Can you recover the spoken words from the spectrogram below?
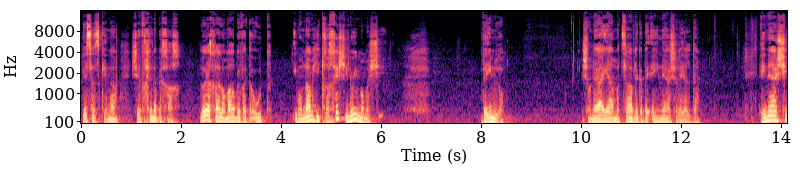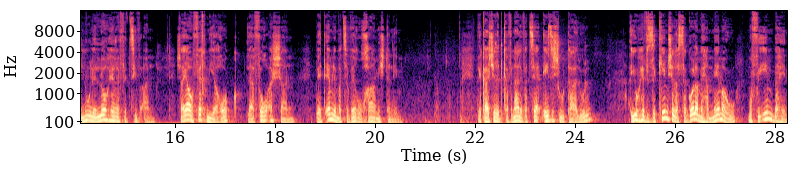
פס הזקנה, שהבחינה בכך, לא יכלה לומר בוודאות אם אמנם התרחש שינוי ממשי, ואם לא. שונה היה המצב לגבי עיניה של הילדה. עיניה שינו ללא הרף את צבען, שהיה הופך מירוק לאפור עשן, בהתאם למצבי רוחה המשתנים. וכאשר התכוונה לבצע איזשהו תעלול, היו הבזקים של הסגול המהמם ההוא מופיעים בהן.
